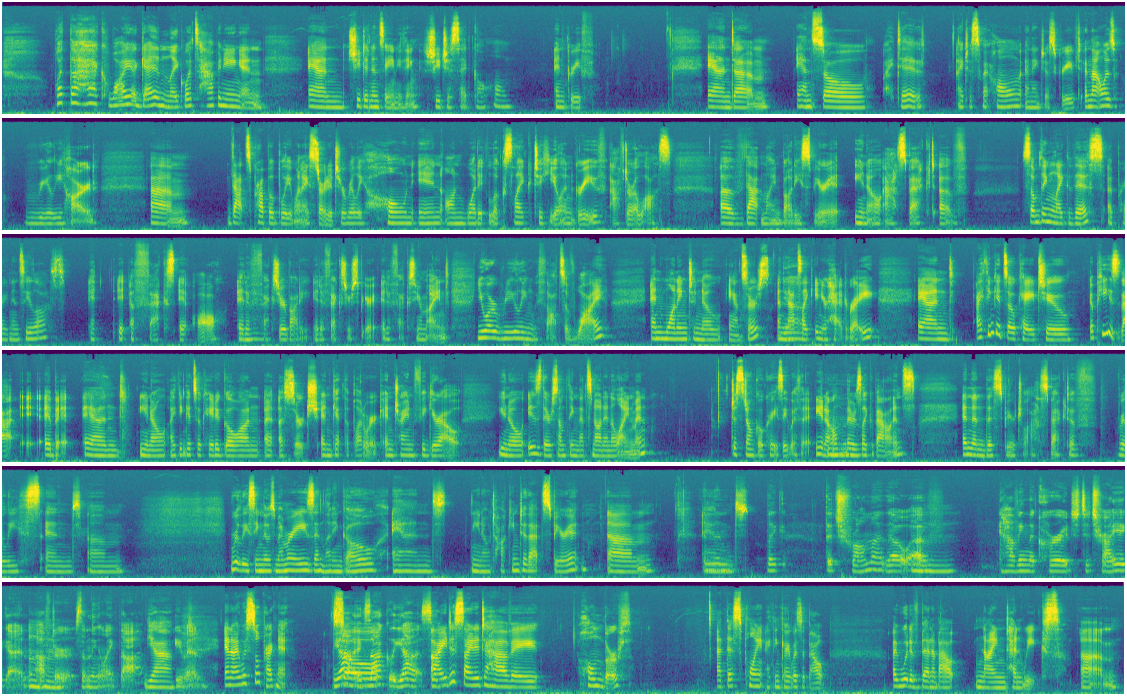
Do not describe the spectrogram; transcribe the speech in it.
what the heck? Why again? Like what's happening? And and she didn't say anything. She just said, go home and grief. And um and so I did. I just went home and I just grieved. And that was really hard. Um, that's probably when I started to really hone in on what it looks like to heal and grieve after a loss of that mind, body, spirit, you know, aspect of something like this, a pregnancy loss. It it affects it all. It mm-hmm. affects your body, it affects your spirit, it affects your mind. You are reeling with thoughts of why and wanting to know answers. And that's like in your head, right? And I think it's okay to appease that a, a bit. And, you know, I think it's okay to go on a, a search and get the blood work and try and figure out, you know, is there something that's not in alignment? Just don't go crazy with it. You know, there's like a balance. And then the spiritual aspect of release and, um, releasing those memories and letting go and you know talking to that spirit um And, then, like, the trauma, though, of Mm-hmm. having the courage to try again after something like that. yeah Even. And i was still pregnant Yeah, So exactly. Yeah. So, i decided to have a home birth at this point i think i was about i would have been about nine ten weeks um,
